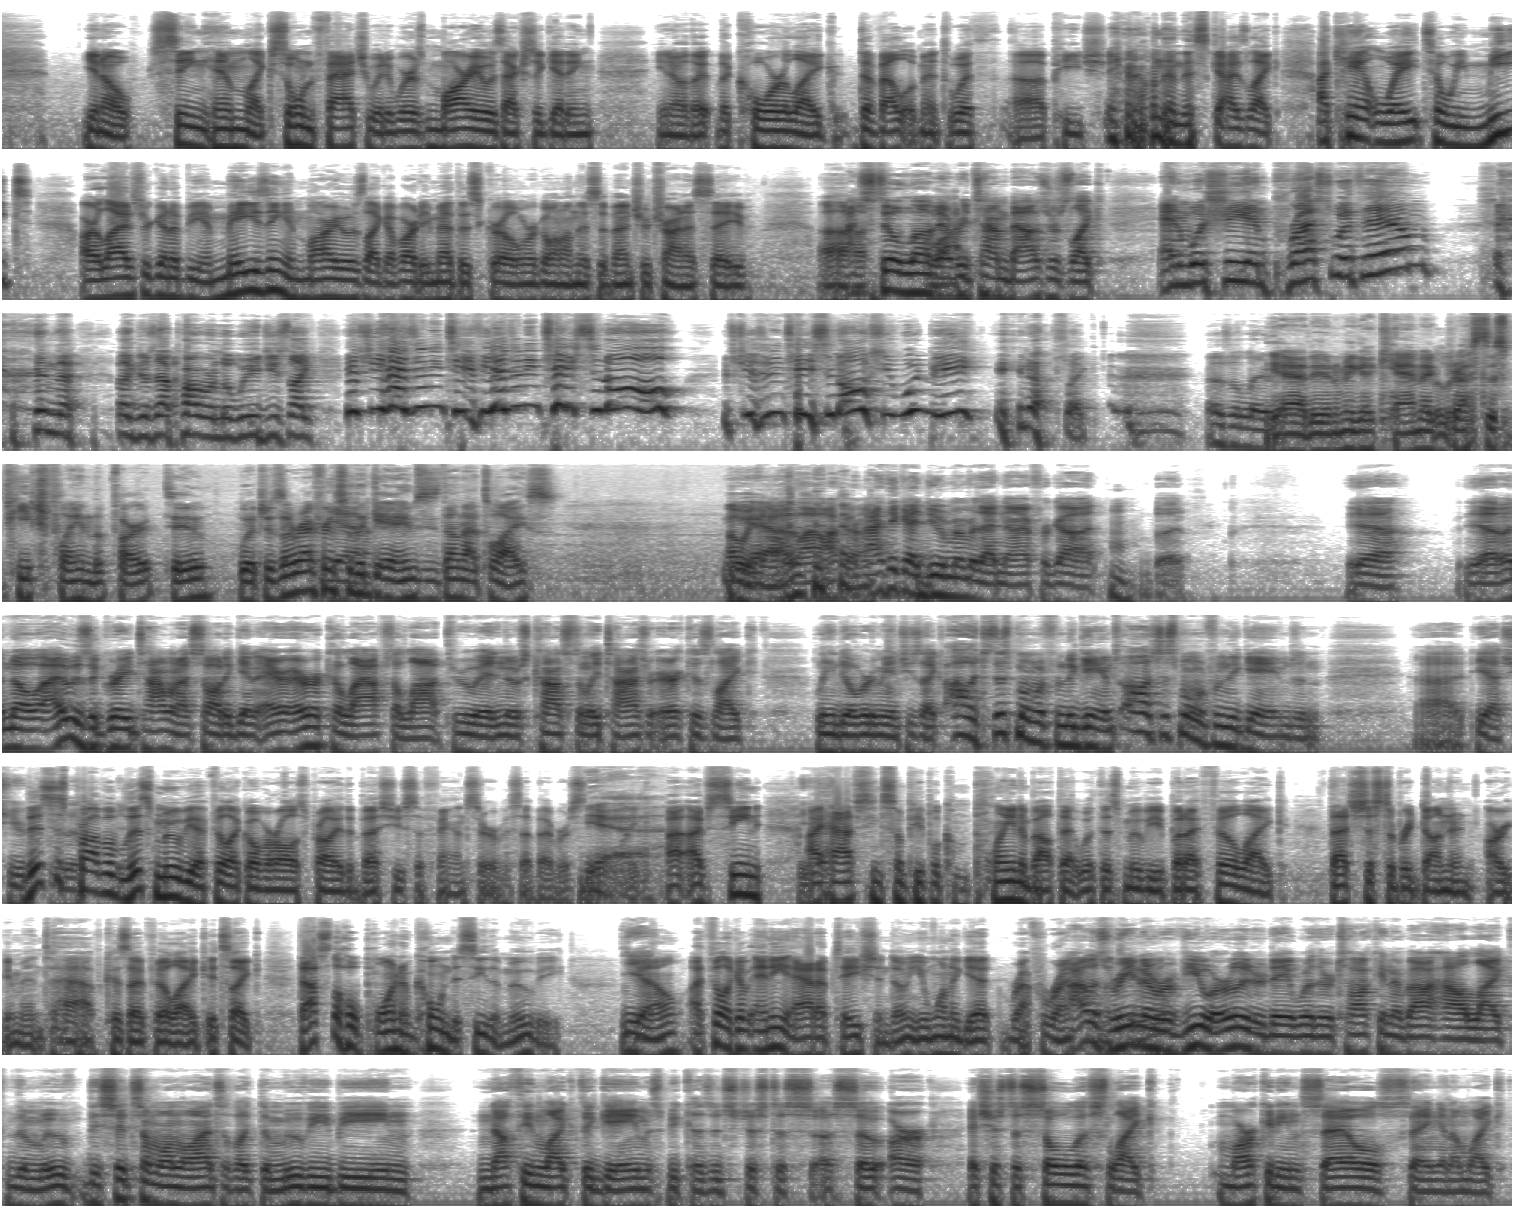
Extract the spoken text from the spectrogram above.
you know, seeing him like so infatuated, whereas Mario is actually getting, you know, the the core like development with uh, Peach, you know, and then this guy's like, I can't wait till we meet. Our lives are gonna be amazing, and Mario is like, I've already met this girl, and we're going on this adventure trying to save. Uh, I still love every time Bowser's like, and was she impressed with him? and the, like, there's that part where Luigi's like, if she has any, ta- if he has any taste at all, if she has any taste at all, she would be. You know, it's like that was hilarious. Yeah, dude. And we got Kamek dressed as Peach playing the part too, which is a reference to the games. He's done that twice. Oh, yeah. Wow, I, I think I do remember that now. I forgot, but yeah, yeah. No, it was a great time when I saw it again. Er- Erica laughed a lot through it, and there was constantly times where Erica's like leaned over to me and she's like, "Oh, it's this moment from the games. Oh, it's this moment from the games." And uh, yeah, she. This is probably this movie. I feel like overall is probably the best use of fan service I've ever seen. Yeah. like, I, I've seen. I have seen some people complain about that with this movie, but I feel like that's just a redundant argument to have because I feel like it's like that's the whole point of going to see the movie. You Yeah. know, I feel like of any adaptation, don't you want to get referential? I was reading a review earlier today where they're talking about how like the movie. They said something on the lines of like the movie being nothing like the games because it's just a so or it's just a soulless like marketing sales thing, and I'm like,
